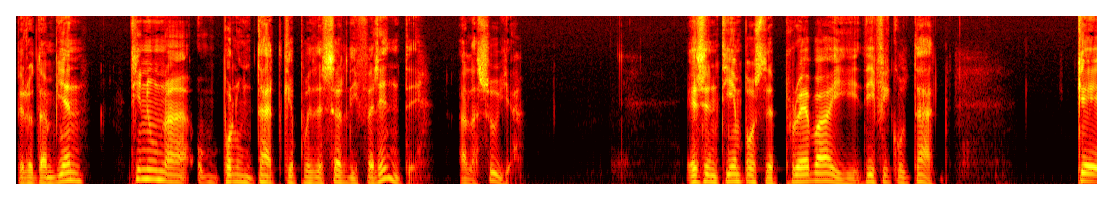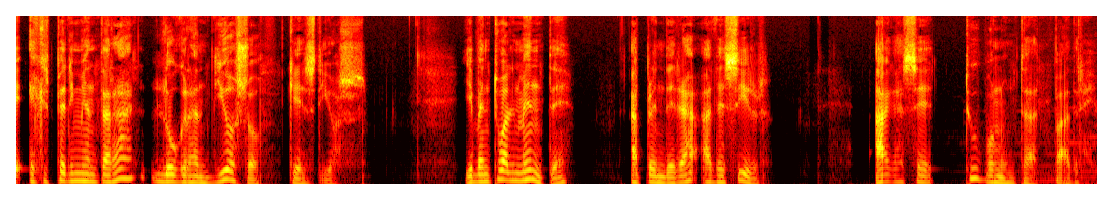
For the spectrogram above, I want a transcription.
pero también tiene una voluntad que puede ser diferente a la suya. Es en tiempos de prueba y dificultad que experimentará lo grandioso que es Dios. Y eventualmente aprenderá a decir, hágase tu voluntad, Padre.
